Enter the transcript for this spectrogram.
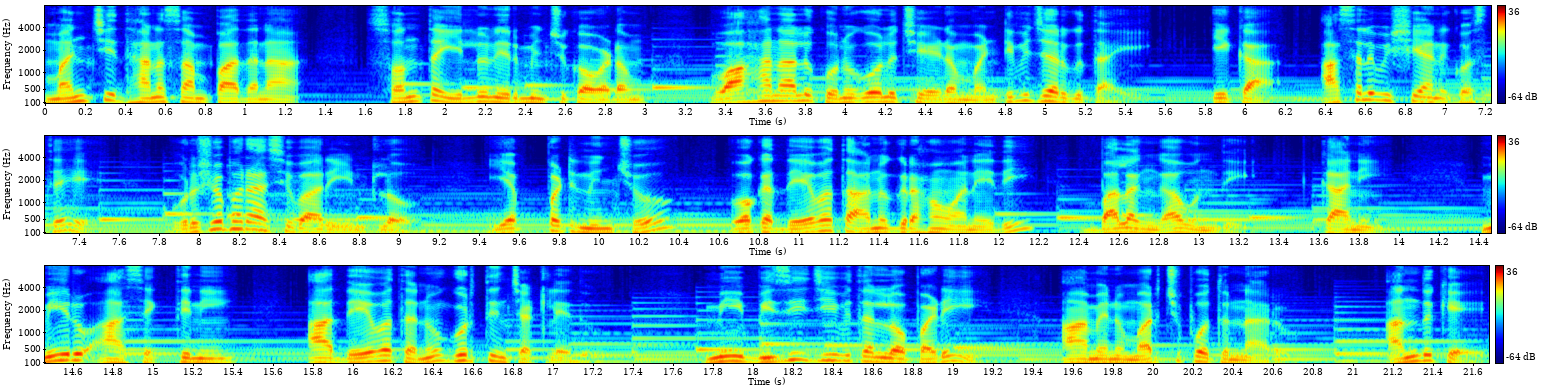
మంచి ధన సంపాదన సొంత ఇల్లు నిర్మించుకోవడం వాహనాలు కొనుగోలు చేయడం వంటివి జరుగుతాయి. ఇక అసలు విషయానికొస్తే వృషభరాశి వారి ఇంట్లో ఎప్పటినుంచో ఒక దేవత అనుగ్రహం అనేది బలంగా ఉంది. కాని మీరు ఆ శక్తిని ఆ దేవతను గుర్తించట్లేదు. మీ బిజీ జీవితంలో పడి ఆమెను మర్చిపోతున్నారు. అందుకే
